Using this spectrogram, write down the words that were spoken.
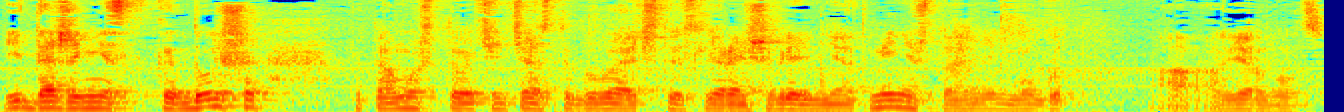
И даже несколько дольше, потому что очень часто бывает, что если раньше времени не отменишь, то они могут а, вернуться.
